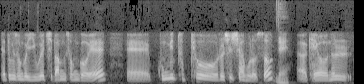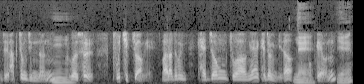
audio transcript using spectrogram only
대통령 선거 이후에 지방선거에 에, 국민 투표를 실시함으로써 네. 어, 개헌을 이제 확정짓는 음. 그것을 부칙 조항에 말하자면 개정 조항의 개정입니다. 네. 헌법 개헌을 예.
